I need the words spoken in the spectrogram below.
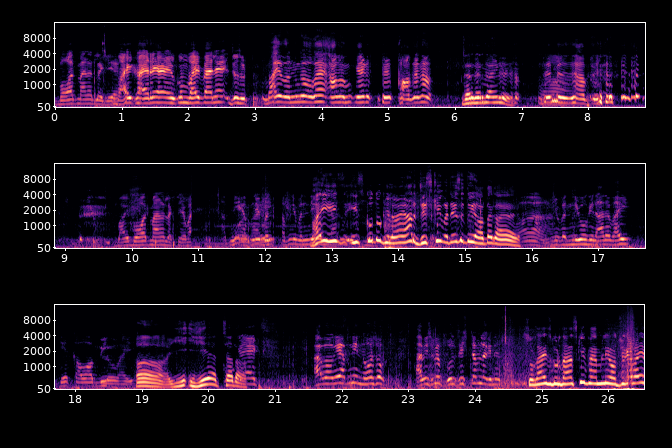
है बहुत मेहनत लगी है। भाई खा रहे हैं हुकुम भाई पहले जो भाई वन के हो गए अब हम केक केक खा के ना घर घर जाएँगे। फिर मिलते हैं आपसे। भाई बहुत मेहनत लगती है भाई। अपनी बन, अपनी बंदी भाई इस, इसको तो खिला यार जिसकी वजह से तू यहाँ तक आया है। हाँ। अपनी बंदी को खिला दे भाई ये कबाब भी। लो भाई। हाँ ये, ये अच्छा था। अब हो गए अपनी 900 अब इसमें फुल सिस्टम लगने सो गाइस गुरदास की फैमिली हो चुके भाई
